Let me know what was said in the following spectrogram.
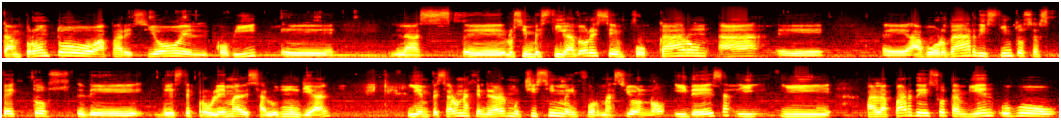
tan pronto apareció el COVID, las, los investigadores se enfocaron a eh, abordar distintos aspectos de, este problema de salud mundial y empezaron a generar muchísima información, ¿no? Y de esa, y, a la par de eso también hubo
